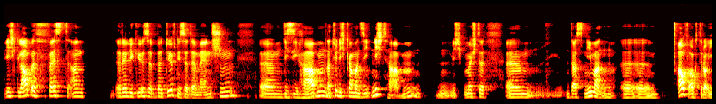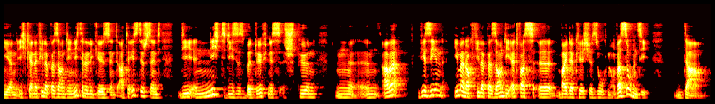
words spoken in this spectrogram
ich glaube fest an religiöse Bedürfnisse der Menschen, ähm, die sie haben. Natürlich kann man sie nicht haben. Ich möchte ähm, das niemanden äh, aufoktroyieren. Ich kenne viele Personen, die nicht religiös sind, atheistisch sind, die nicht dieses Bedürfnis spüren, aber wir sehen immer noch viele Personen, die etwas äh, bei der Kirche suchen. Und was suchen sie da?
